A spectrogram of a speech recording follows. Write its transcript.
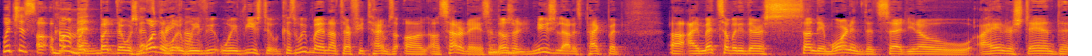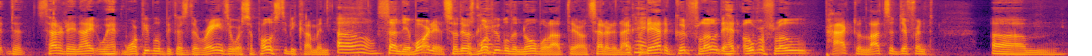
Which is uh, common, but, but, there was That's more than what we've we've used to because we've been out there a few times on, on Saturdays, and mm-hmm. those are usually not as packed. But uh, I met somebody there Sunday morning that said, you know, I understand that, that Saturday night we had more people because the rains that were supposed to be coming oh. Sunday morning. So there was okay. more people than normal out there on Saturday night. Okay. But they had a good flow. They had overflow packed with lots of different um,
